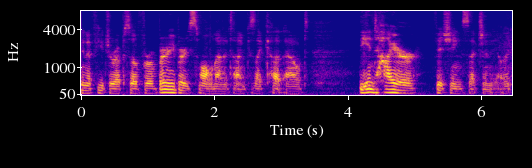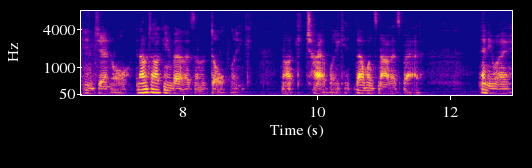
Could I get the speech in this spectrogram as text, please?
in a future episode for a very very small amount of time because I cut out the entire fishing section in general. And I'm talking about it as an adult Link, not child Link. That one's not as bad. Anyway,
